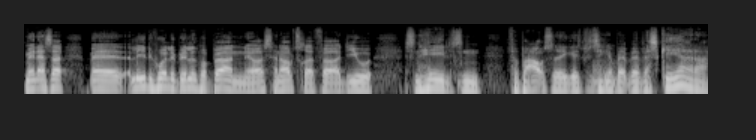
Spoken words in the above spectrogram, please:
Men altså, øh, lige et hurtigt billede på børnene også, han optræder før, og de er jo sådan helt sådan forbavset, ikke? Jeg tænker, hvad, hvad, hvad sker der?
